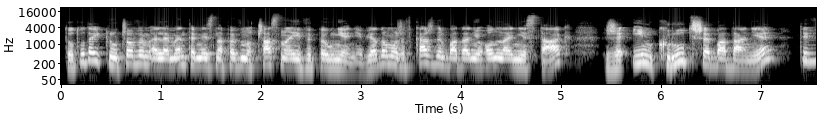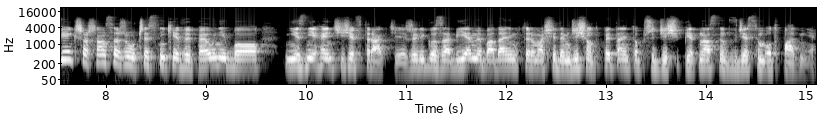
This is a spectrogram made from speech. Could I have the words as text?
to tutaj kluczowym elementem jest na pewno czas na jej wypełnienie. Wiadomo, że w każdym badaniu online jest tak, że im krótsze badanie, tym większa szansa, że uczestnik je wypełni, bo nie zniechęci się w trakcie. Jeżeli go zabijemy badaniem, które ma 70 pytań, to przy 15-20 odpadnie.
